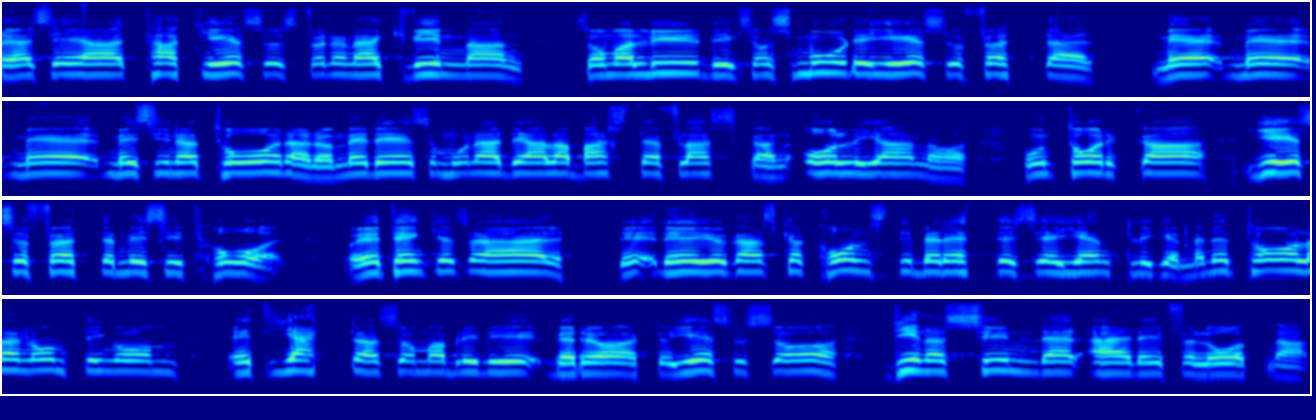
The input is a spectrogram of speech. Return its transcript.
Och jag säger tack Jesus för den här kvinnan som var lydig, som smorde Jesu fötter med, med, med, med sina tårar och med det som hon hade i alabasterflaskan, oljan och hon torkade Jesu fötter med sitt hår. Och jag tänker så här, det, det, är ju ganska konstig berättelse egentligen, men det talar någonting om ett hjärta som har blivit berört. Och Jesus sa, dina synder är dig förlåtna.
